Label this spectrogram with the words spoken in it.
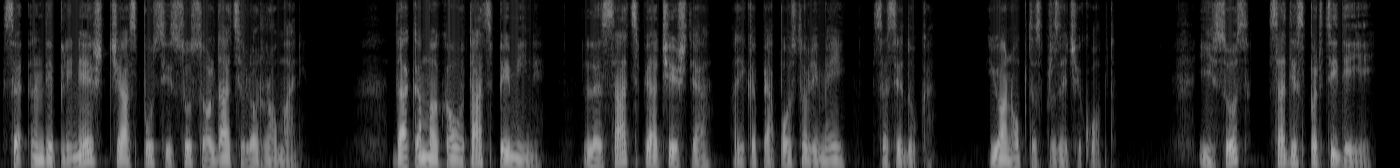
să îndeplinești ce a spus Isus soldaților romani. Dacă mă căutați pe mine, lăsați pe aceștia, adică pe apostolii mei, să se ducă. Ioan 18 cu 8. Isus s-a despărțit de ei.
